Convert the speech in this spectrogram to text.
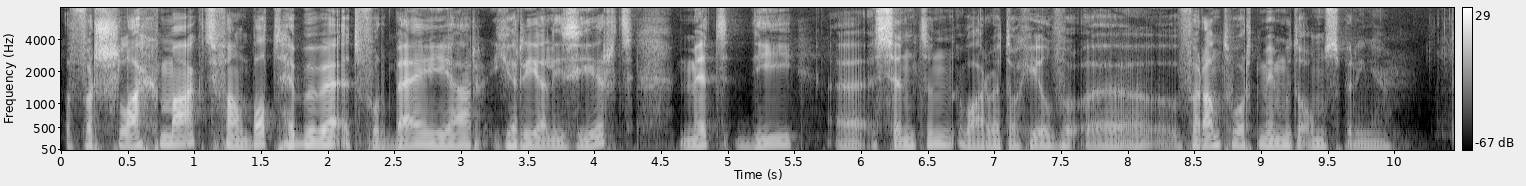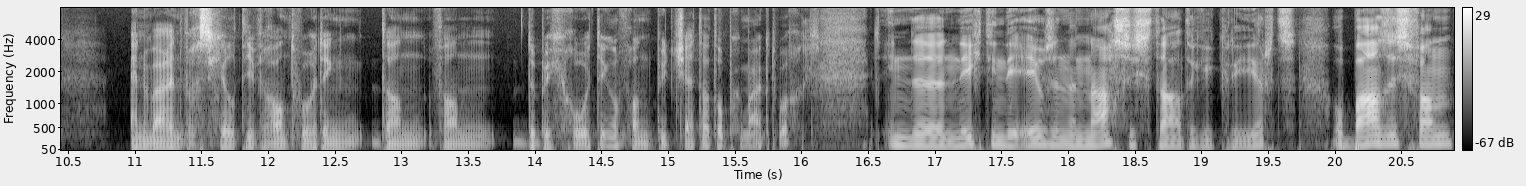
verslag maakt van wat hebben wij het voorbije jaar gerealiseerd met die uh, centen waar we toch heel uh, verantwoord mee moeten omspringen. En waarin verschilt die verantwoording dan van de begroting of van het budget dat opgemaakt wordt? In de 19e eeuw zijn de natiestaten gecreëerd op basis van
